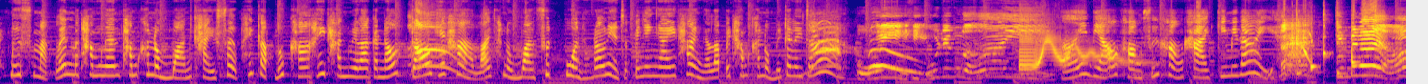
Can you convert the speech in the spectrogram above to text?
ฟมือสมัครเล่นมาทำงานทำขนมหวานขายเสิร์ฟให้กับลูกค้าให้ทันเวลากันเนาะก็โอเคค่ะร้านขนมหวานสุดป่วนของเราเนี่ยจะเป็นยังไงถ้างั้นเราไปทำขนมด้วยกันเลยจ้าอุ้ยหิวจังเลยเฮ้ยเดี๋ยวของซื้อของขายกินไม่ได้ กินไม่ได้ เหรอ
